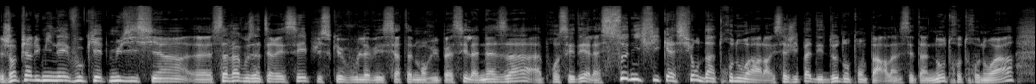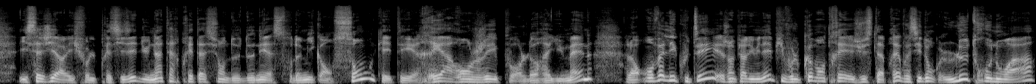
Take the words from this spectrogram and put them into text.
Jean-Pierre Luminet, vous qui êtes musicien, euh, ça va vous intéresser puisque vous l'avez certainement vu passer. La NASA a procédé à la sonification d'un trou noir. Alors il ne s'agit pas des deux dont on parle, hein, c'est un autre trou noir. Il s'agit, alors il faut le préciser, d'une interprétation de données astronomiques en son qui a été réarrangée pour l'oreille humaine. Alors on va l'écouter, Jean-Pierre Luminet, puis vous le commenterez juste après. Voici donc le trou noir,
